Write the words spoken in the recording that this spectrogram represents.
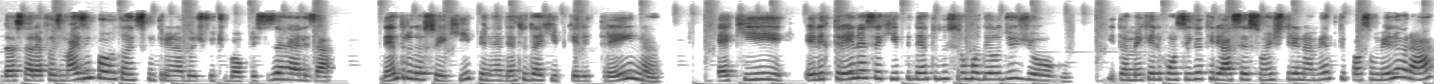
das, tarefas mais importantes que um treinador de futebol precisa realizar dentro da sua equipe, né, dentro da equipe que ele treina, é que ele treina essa equipe dentro do seu modelo de jogo. e também que ele consiga criar sessões de treinamento que possam melhorar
